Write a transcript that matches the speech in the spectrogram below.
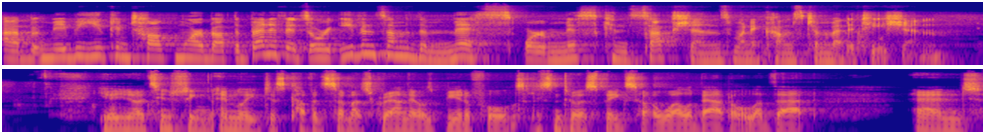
uh, but maybe you can talk more about the benefits or even some of the myths or misconceptions when it comes to meditation. Yeah, you know, it's interesting. Emily just covered so much ground. That was beautiful to listen to her speak so well about all of that. And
